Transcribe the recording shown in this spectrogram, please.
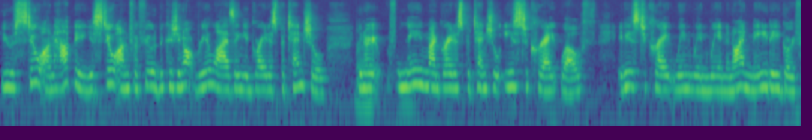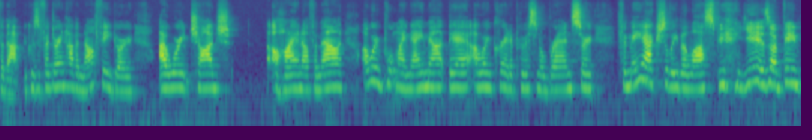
you are still unhappy, you're still unfulfilled because you're not realizing your greatest potential. Right. You know, for me, my greatest potential is to create wealth. It is to create win win win. And I need ego for that because if I don't have enough ego, I won't charge a high enough amount. I won't put my name out there. I won't create a personal brand. So for me, actually, the last few years, I've been,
